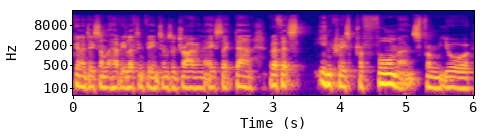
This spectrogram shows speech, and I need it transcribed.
going to do some of the heavy lifting for you in terms of driving the AISC down. But if it's increased performance from your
